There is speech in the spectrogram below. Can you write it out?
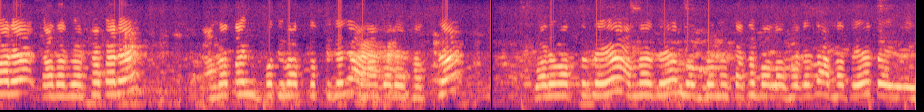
করে দাদার ব্যবসা করে আমরা তাই প্রতিবাদ করতে গেলে আমাদের হচ্ছে পরবর্তী যেয়ে আমরা যে লোকজনের কাছে বলা ঘটে যে আমরা যেয়ে তো এই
